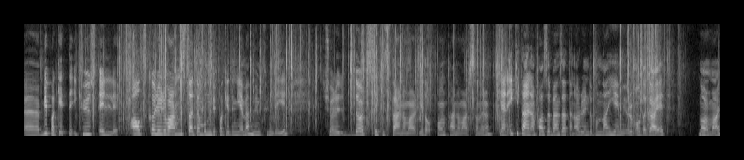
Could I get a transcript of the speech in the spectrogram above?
e, bir pakette 250. 6 kalori varmış. Zaten bunun bir paketini yemem mümkün değil. Şöyle 4-8 tane var ya da 10 tane var sanırım. Yani 2 tane fazla ben zaten ara öğünde bundan yemiyorum. O da gayet normal.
